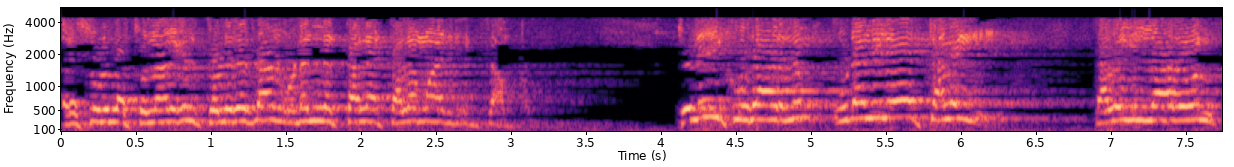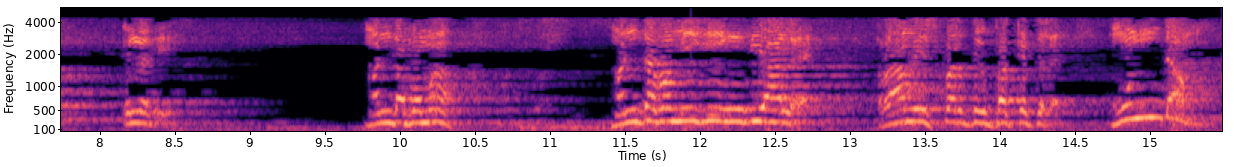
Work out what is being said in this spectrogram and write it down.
ரசூலுல்லா சொன்னார்கள் தொழுகைதான் உடல்ல தலை தலை மாதிரி எக்ஸாம்பிள் தொழிலுக்கு உதாரணம் உடலிலே தலை. தலை இல்லாதவன் என்னது? மண்டபமா? மண்டபம் இங்கே இந்தியால ராமேஸ்வரத்துக்கு பக்கத்துல. முண்டம்.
